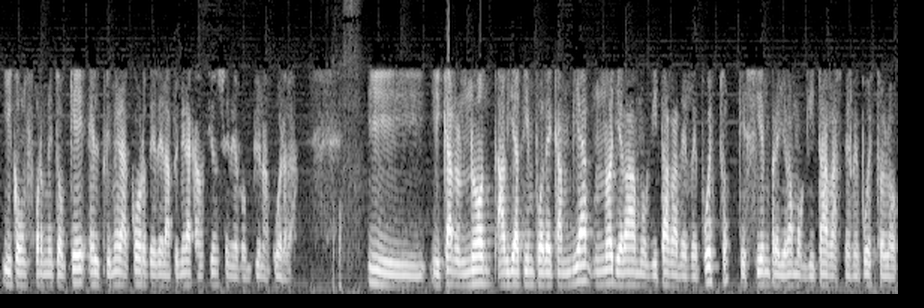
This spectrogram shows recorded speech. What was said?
y conforme toqué el primer acorde de la primera canción se me rompió una cuerda. Y, y claro, no había tiempo de cambiar, no llevábamos guitarras de repuesto, que siempre llevamos guitarras de repuesto, los,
